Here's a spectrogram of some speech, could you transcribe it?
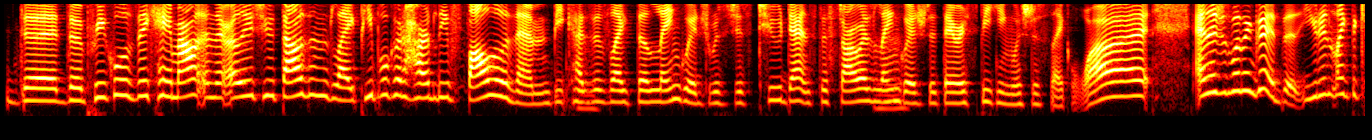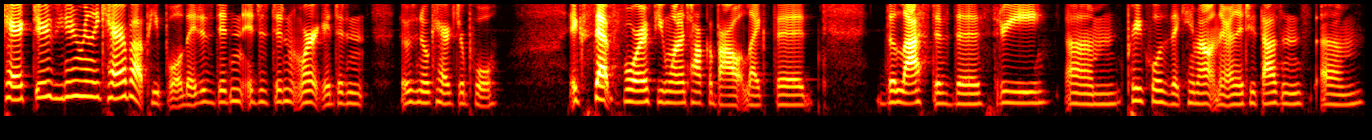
the the prequels they came out in the early 2000s like people could hardly follow them because of like the language was just too dense. The star wars language that they were speaking was just like what? And it just wasn't good. The- you didn't like the characters you didn't really care about people. They just didn't it just didn't work. It didn't there was no character pool. Except for if you want to talk about like the the last of the three um prequels that came out in the early 2000s um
